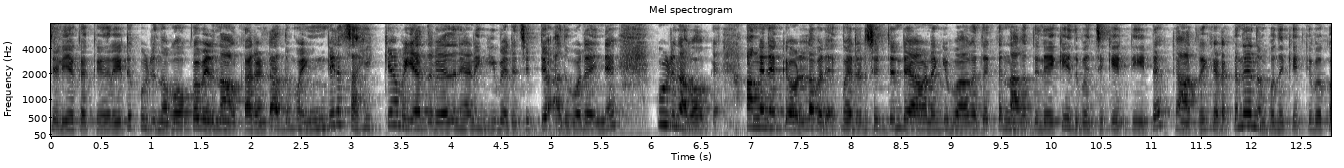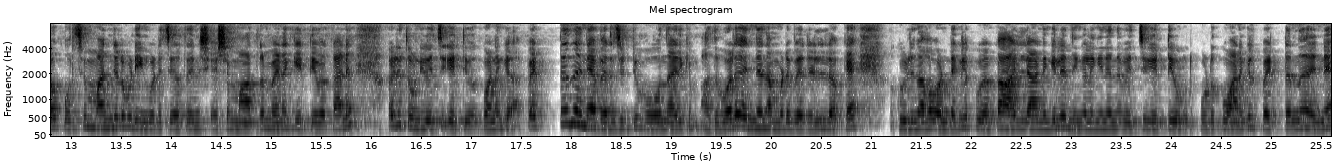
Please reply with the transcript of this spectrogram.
ചെളിയൊക്കെ കയറിയിട്ട് കുഴിനഖമൊക്കെ വരുന്ന ആൾക്കാരുണ്ട്. അത് ഭയങ്കര സഹിക്കാൻ വയ്യാത്ത വേദനയാണ് ഈ വിരച്ചിട്ട് അതുപോലെ തന്നെ കുഴിനഖമൊക്കെ അങ്ങനെയൊക്കെ ഉള്ളവർ വിരച്ചിട്ടിന്റെ ആണെങ്കിൽ ഭാഗത്ത് നഖത്തിലേക്ക് ഇത് വെച്ച് കെട്ടിയിട്ട് രാത്രി കിടക്കുന്നതിന് മുമ്പ് ഒന്ന് കെട്ടിവെക്കുക. കുറച്ച് മഞ്ഞൾ പൊടിയും കൂടി ചേർത്തതിന് ശേഷം മാത്രം വേണം കെട്ടിവെക്കാൻ. ഒരു തുണി വെച്ച് കെട്ടി വെക്കുവാണെങ്കിൽ പെട്ടെന്ന് തന്നെ വിരച്ചിട്ട് പോകുന്നതായിരിക്കും. അതുപോലെ തന്നെ നമ്മുടെ വിരലിലൊക്കെ കുഴിനഖം ഉണ്ടെങ്കിൽ കാലിലാണെങ്കിൽ നിങ്ങളിങ്ങനെ ഒന്ന് വെച്ച് കെട്ടി കൊടുക്കുവാണെങ്കിൽ ആണെങ്കിൽ പെട്ടെന്ന് തന്നെ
